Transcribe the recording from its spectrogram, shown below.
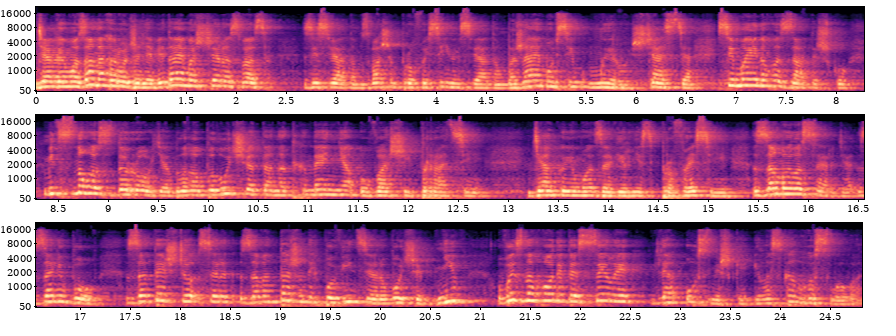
Дякуємо за нагородження. Вітаємо ще раз вас зі святом, з вашим професійним святом. Бажаємо всім миру, щастя, сімейного затишку, міцного здоров'я, благополуччя та натхнення у вашій праці. Дякуємо за вірність професії, за милосердя, за любов, за те, що серед завантажених повінця робочих днів ви знаходите сили для усмішки і ласкавого слова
